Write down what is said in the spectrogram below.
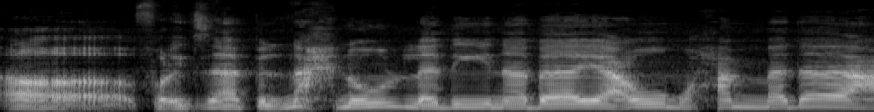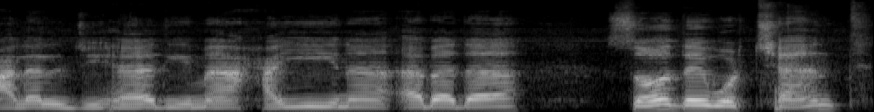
uh, for example, نحن الذين بايعوا محمدا على الجهاد ما حيينا أبدا. So they would chant,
